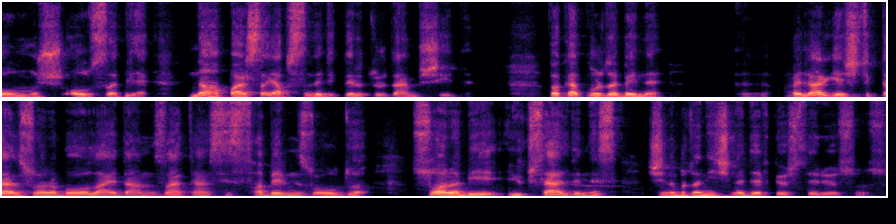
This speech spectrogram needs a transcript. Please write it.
dolmuş olsa bile ne yaparsa yapsın dedikleri türden bir şeydi. Fakat burada beni e, aylar geçtikten sonra bu olaydan zaten siz haberiniz oldu. Sonra bir yükseldiniz. Şimdi burada niçin hedef gösteriyorsunuz?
